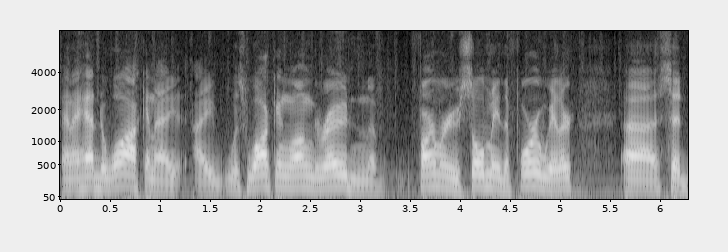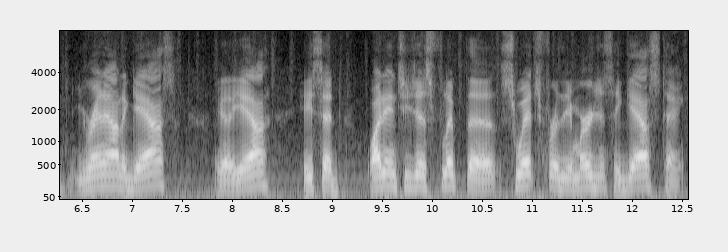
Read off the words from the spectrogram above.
And I had to walk and I, I was walking along the road and the farmer who sold me the four-wheeler uh, said, you ran out of gas? I go, yeah. He said, why didn't you just flip the switch for the emergency gas tank?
